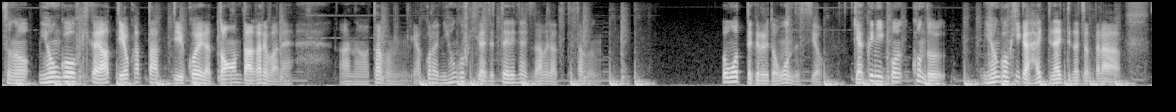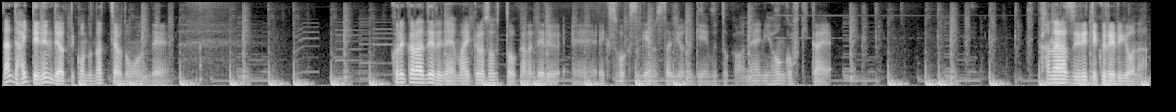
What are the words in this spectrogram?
その日本語吹き替えあってよかったっていう声がドーンと上がればね、あの、多分、いや、これは日本語吹き替え絶対入れないとダメだって多分、思ってくれると思うんですよ。逆にこ今度、日本語吹き替え入ってないってなっちゃったら、なんで入ってねえんだよって今度なっちゃうと思うんで、これから出るね、マイクロソフトから出る、えー、Xbox ゲームスタジオのゲームとかはね、日本語吹き替え、必ず入れてくれるような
